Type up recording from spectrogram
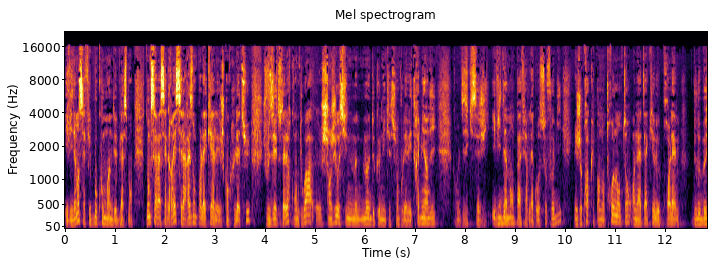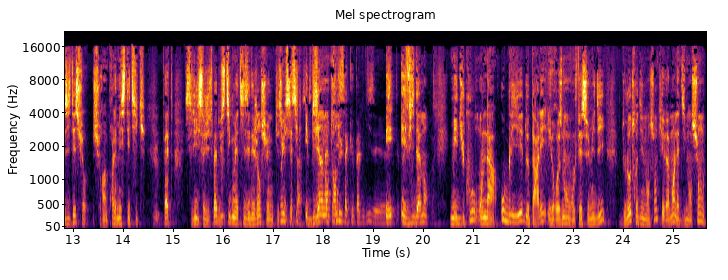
évidemment ça fait beaucoup moins de déplacements. Donc ça va s'aggraver. C'est la raison pour laquelle, et je conclue là-dessus, je vous disais tout à l'heure qu'on doit euh, changer aussi de mode de communication. Vous l'avez très bien dit quand vous disiez qu'il s'agit évidemment pas faire de la grossophobie, mais je crois que pendant trop longtemps on a attaqué le problème de l'obésité sur, sur un problème esthétique. Mm. En fait, il s'agit pas de stigmatiser des gens sur une question esthétique. et bien entendu. Ça culpabilise et, évidemment. Mais du coup, on a oublié de parler, et heureusement on le fait ce midi, de l'autre dimension qui est vraiment la dimension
